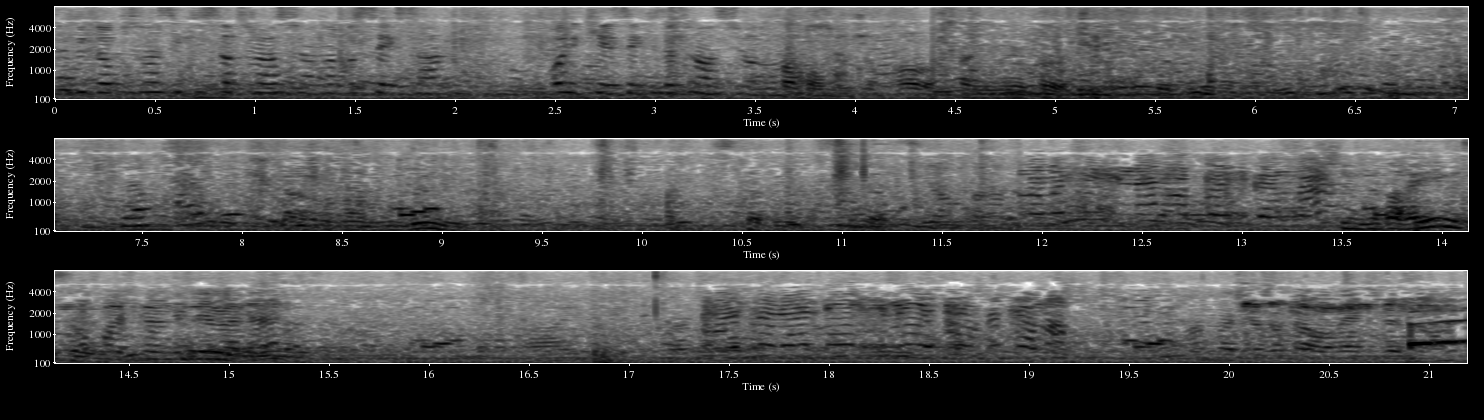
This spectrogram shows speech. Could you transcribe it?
tabii 98 satürasyon nabız 80. 12'ye 8'de tansiyonumuz. Tamam hocam. Al sen yine yukarı çık. Şimdi daha iyi misiniz? Personel değişimi yapıldı tamam. Anlaşıldı tamam.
